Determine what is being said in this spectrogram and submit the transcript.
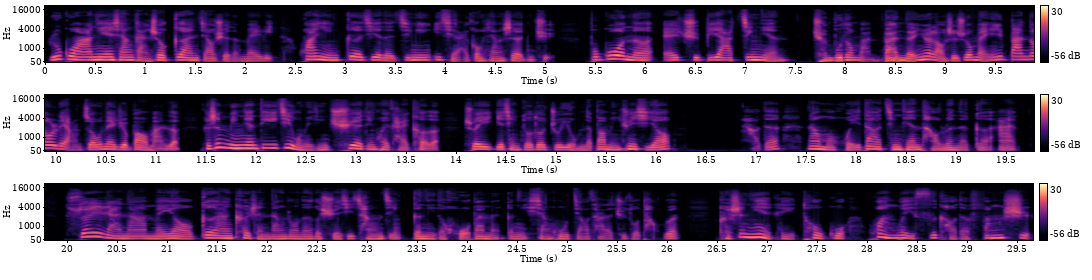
如果啊，你也想感受个案教学的魅力，欢迎各界的精英一起来共享盛举。不过呢，HBR 今年全部都满班的，因为老实说，每一班都两周内就爆满了。可是明年第一季我们已经确定会开课了，所以也请多多注意我们的报名讯息哦。好的，那我们回到今天讨论的个案。虽然呢，没有个案课程当中的那个学习场景，跟你的伙伴们跟你相互交叉的去做讨论。可是你也可以透过换位思考的方式，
